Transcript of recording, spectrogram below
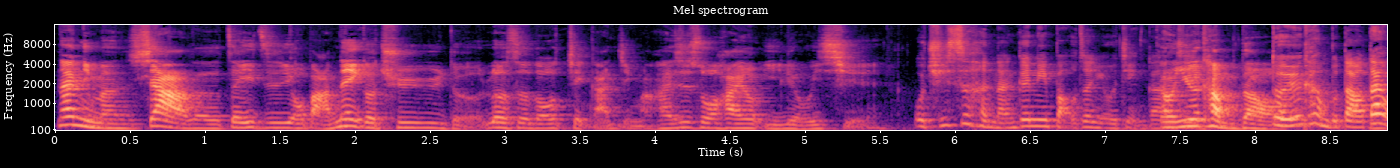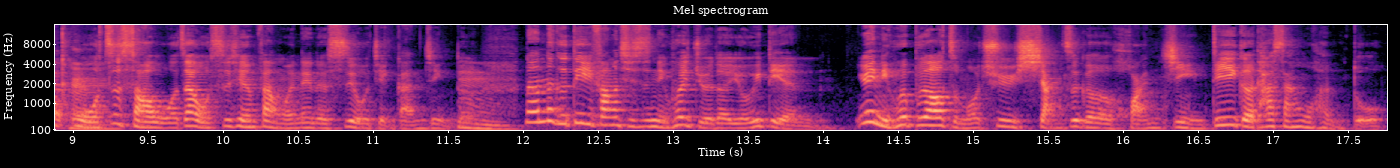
那你们下的这一支有把那个区域的垃圾都捡干净吗？还是说还有遗留一些？我其实很难跟你保证有剪干净，哦，因为看不到。对，因为看不到。但我至少我在我视线范围内的是有剪干净的。嗯。那那个地方其实你会觉得有一点，因为你会不知道怎么去想这个环境。第一个，它珊瑚很多，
